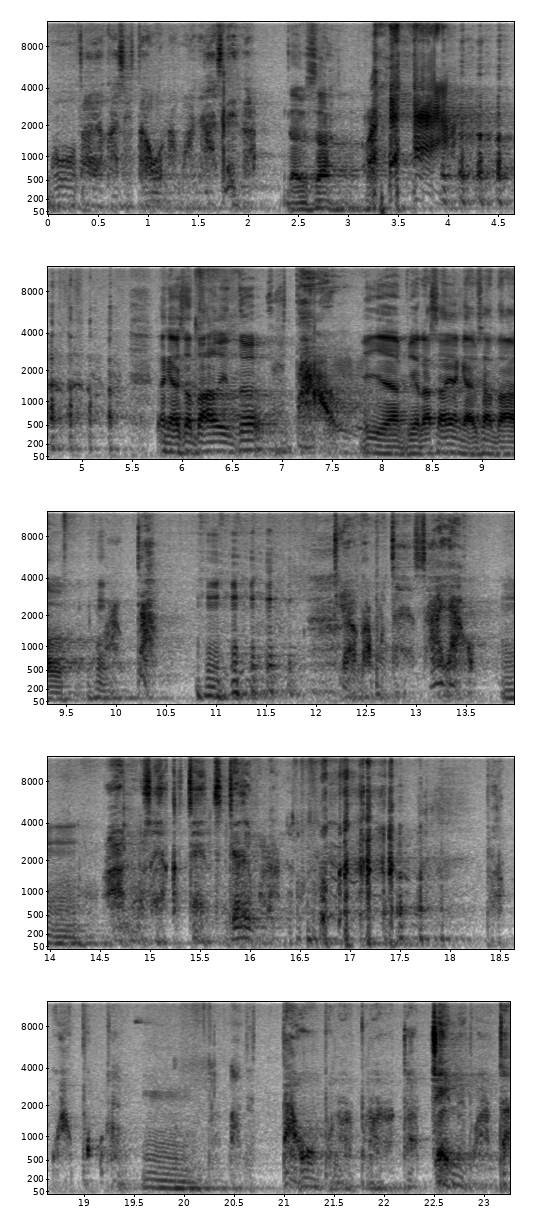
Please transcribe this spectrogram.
Mau saya kasih tahu namanya asli nggak? Nggak usah. nggak usah tahu itu. Saya tahu. Iya, biar saya nggak usah tahu. Dia nggak percaya saya kok. Ah, mau saya kerjain sendiri malah. Biar kapok deh. Nanti tahu benar-benar ada jin itu ada.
